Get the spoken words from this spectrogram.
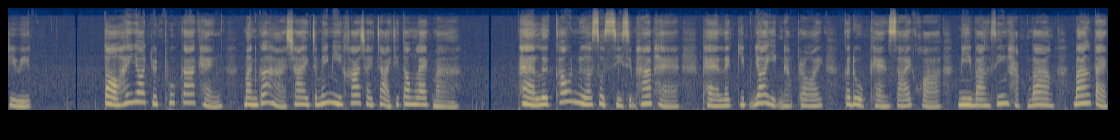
ชีวิต ต่อให้ยอดยุทธผู้กล้าแข็ง มันก็หาใช่จะไม่มีค่าใช้จ่ายที่ต้องแลกมา แผลลึกเข้าเนื้อสุด 45 แผล แผลเล็กยิบย่อยอีกนับร้อย กระดูกแขนซ้ายขวา มีบางซี่งหักบ้าง บ้างแตก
